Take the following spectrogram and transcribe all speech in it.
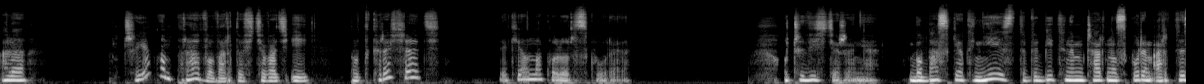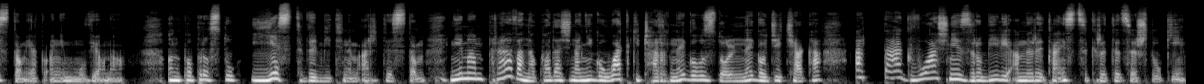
Ale czy ja mam prawo wartościować i podkreślać, jaki on ma kolor skóry? Oczywiście, że nie, bo Basquiat nie jest wybitnym czarnoskórym artystą, jak o nim mówiono. On po prostu jest wybitnym artystą. Nie mam prawa nakładać na niego łatki czarnego, zdolnego dzieciaka, a tak właśnie zrobili amerykańscy krytycy sztuki.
